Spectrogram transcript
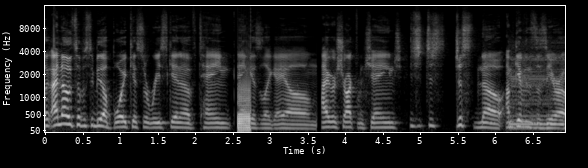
Look, I know it's supposed to be a boy kisser reskin of Tank. Tank is like a um Tiger Shark from Changed. Just just just no. I'm giving this a zero.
